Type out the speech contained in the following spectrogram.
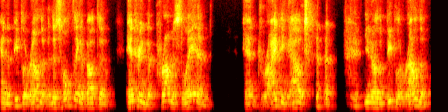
and the people around them, and this whole thing about them entering the promised land and driving out you know the people around them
